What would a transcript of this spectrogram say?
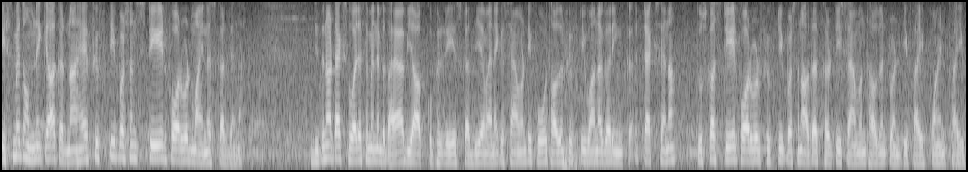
इसमें तो हमने क्या करना है? फिफ्टी परसेंट स्टेट फॉरवर्ड माइनस कर देना है। जितना टैक्स हुआ जैसे मैंने बताया, अभी आपको फिर रेस कर दिया मैंने कि seventy four thousand fifty one अगर टैक्स है ना तो उसका स्टेट फॉरवर्ड फिफ्टी परसेंट आता है thirty seven thousand twenty five point five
